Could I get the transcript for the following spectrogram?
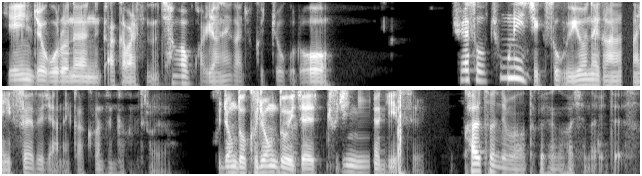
개인적으로는 아까 말씀드린 창업 관련해가지고 그쪽으로 최소 총리 직속 위원회가 하나 있어야 되지 않을까 그런 생각은 들어요. 그 정도 그 정도 이제 추진력이 있을. 칼토님은 어떻게 생각하시나요, 이 대해서?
